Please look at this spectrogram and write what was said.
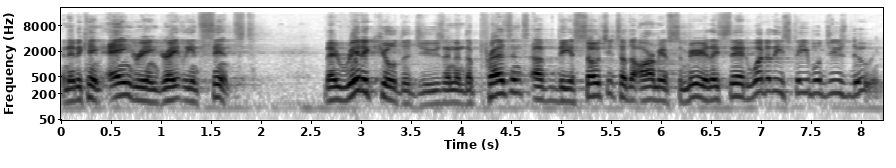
and they became angry and greatly incensed. They ridiculed the Jews, and in the presence of the associates of the army of Samaria, they said, What are these feeble Jews doing?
